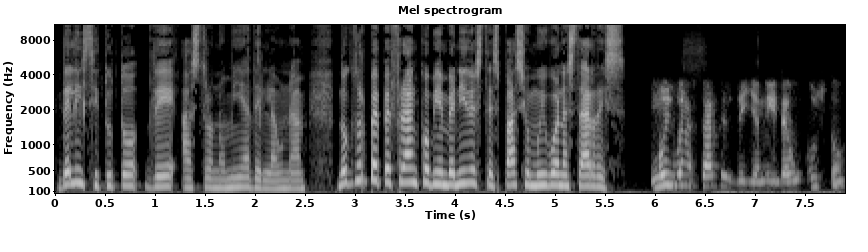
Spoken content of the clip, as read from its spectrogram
del Instituto de Astronomía de la UNAM. Doctor Pepe Franco, bienvenido a este espacio. Muy buenas tardes. Muy buenas tardes, Deyanira, un gusto.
